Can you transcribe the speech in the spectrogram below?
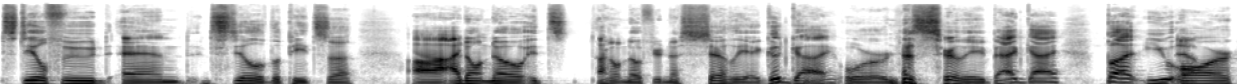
steal food and steal the pizza. Uh, I don't know. It's I don't know if you're necessarily a good guy or necessarily a bad guy, but you yeah. are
